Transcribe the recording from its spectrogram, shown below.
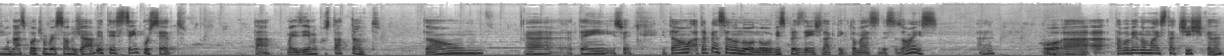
mudasse para a última versão do Java ia ter 100%. Tá, mas ia me custar tanto. Então, é, tem isso aí. Então, até pensando no, no vice-presidente lá que tem que tomar essas decisões, né? Pô, a, a, tava vendo uma estatística, né?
